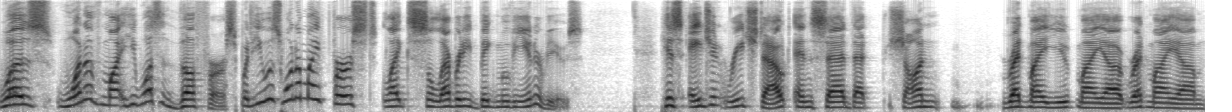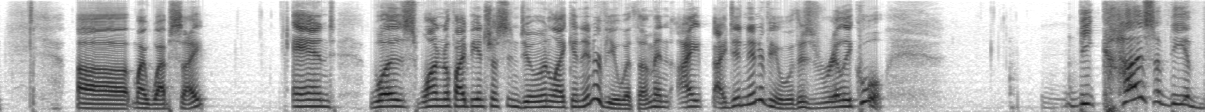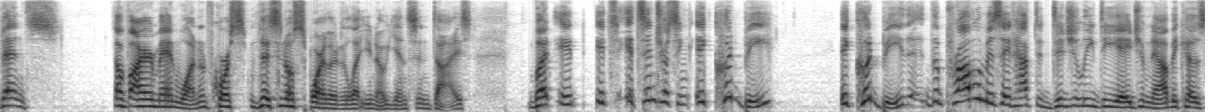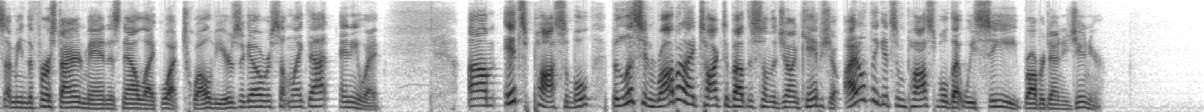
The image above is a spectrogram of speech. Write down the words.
was one of my, he wasn't the first, but he was one of my first like celebrity big movie interviews. His agent reached out and said that Shaun read my, my, uh, read my, um, uh, my website and was know if I'd be interested in doing like an interview with them. And I, I did an interview with it was really cool. Because of the events of Iron Man 1, of course, there's no spoiler to let you know Yinsen dies. But it it's it's interesting. It could be. It could be. The problem is they'd have to digitally de-age him now because I mean the first Iron Man is now like what, 12 years ago or something like that. Anyway, um, it's possible, but listen, Rob and I talked about this on the John Campea show. I don't think it's impossible that we see Robert Downey Jr.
